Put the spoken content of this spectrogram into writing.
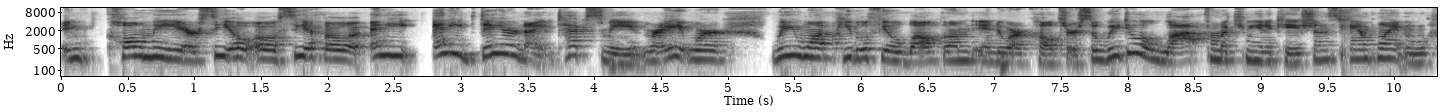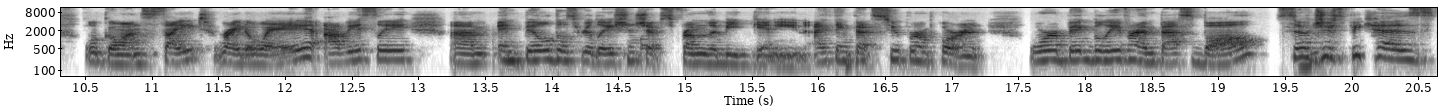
and call me or coo cfo any any day or night text me right? Where we want people to feel welcomed into our culture. So we do a lot from a communication standpoint and we'll go on site right away obviously um, and build those relationships from the beginning. I think that's super important. We're a big believer in best ball. So mm-hmm. just because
